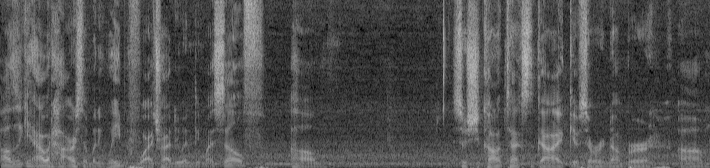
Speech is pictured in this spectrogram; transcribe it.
I was like, yeah, I would hire somebody way before I try to do anything myself. Um, so she contacts the guy, gives her a number. Um,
